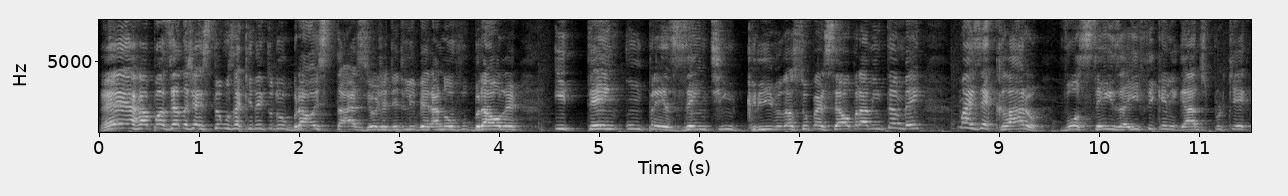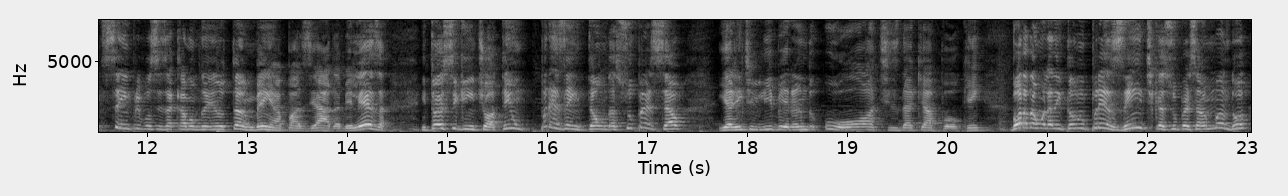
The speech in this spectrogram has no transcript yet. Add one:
É, rapaziada, já estamos aqui dentro do Brawl Stars e hoje é dia de liberar novo Brawler e tem um presente incrível da Supercell pra mim também. Mas é claro, vocês aí fiquem ligados porque sempre vocês acabam ganhando também, rapaziada, beleza? Então é o seguinte, ó, tem um presentão da Supercell e a gente liberando o Otis daqui a pouco, hein? Bora dar uma olhada então no presente que a Supercell me mandou.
